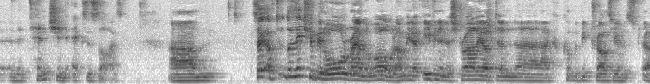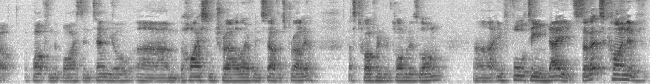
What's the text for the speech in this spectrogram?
a, an attention exercise. Um, so I've literally been all around the world. I mean, even in Australia, I've done uh, a couple of big trails here. In, oh, apart from the Bicentennial, um, the Heysen Trail over in South Australia. That's 1,200 kilometres long uh, in 14 days. So that's kind of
